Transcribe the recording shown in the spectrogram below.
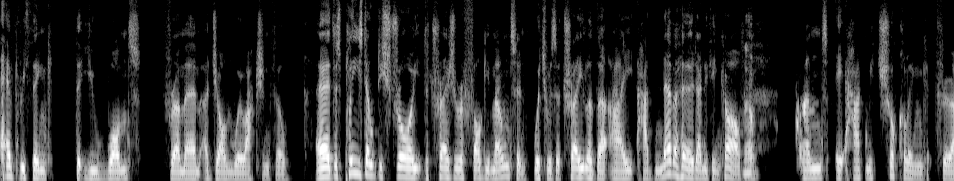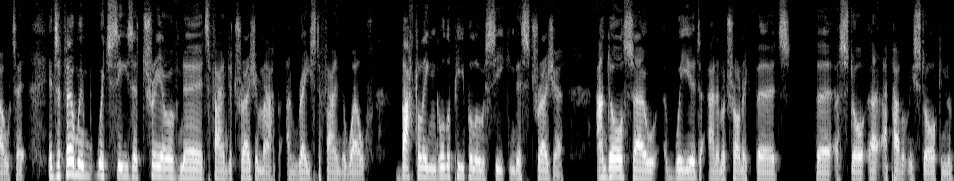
everything that you want from um, a John Woo action film. Uh, there's Please Don't Destroy the Treasure of Foggy Mountain, which was a trailer that I had never heard anything of. No. And it had me chuckling throughout it. It's a film in which sees a trio of nerds find a treasure map and race to find the wealth, battling other people who are seeking this treasure, and also weird animatronic birds that are uh, apparently stalking them.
